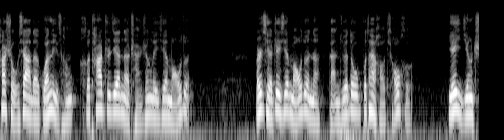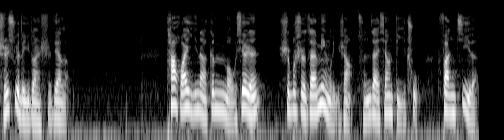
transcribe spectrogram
他手下的管理层和他之间呢产生了一些矛盾，而且这些矛盾呢感觉都不太好调和，也已经持续了一段时间了。他怀疑呢跟某些人是不是在命理上存在相抵触、犯忌的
